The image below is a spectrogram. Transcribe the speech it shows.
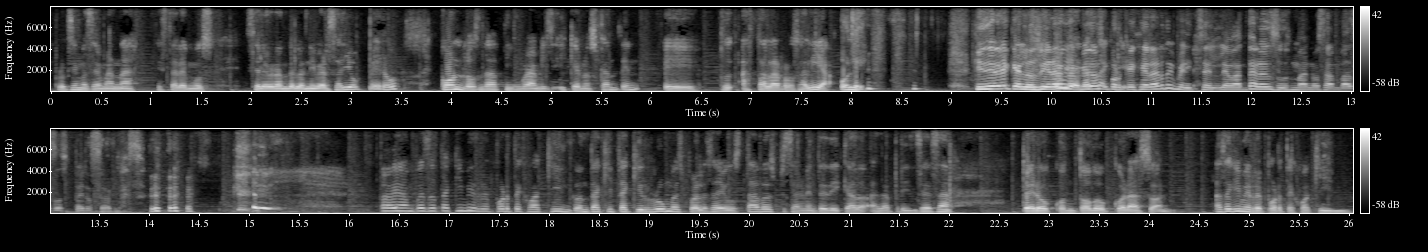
Próxima semana estaremos celebrando el aniversario, pero con los Latin Grammys y que nos canten eh, pues, hasta la Rosalía. Ole. Quisiera que los vieran amigos porque Gerardo y Meritzel levantaron sus manos ambas dos personas. Oigan, pues hasta aquí mi reporte, Joaquín, con Taki Taki Rumbo. Espero les haya gustado, especialmente dedicado a la princesa, pero con todo corazón. Hasta aquí mi reporte, Joaquín.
